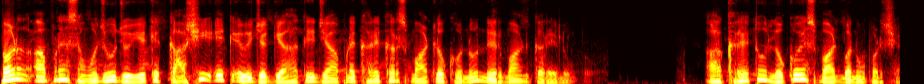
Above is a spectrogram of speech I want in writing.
પણ આપણે સમજવું જોઈએ કે કાશી એક એવી જગ્યા હતી જ્યાં આપણે ખરેખર સ્માર્ટ લોકોનું નિર્માણ કરેલું. આખરે તો લોકોએ સ્માર્ટ બનવું પડશે.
